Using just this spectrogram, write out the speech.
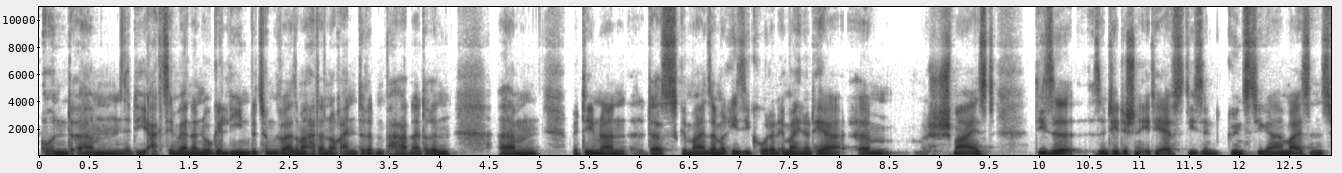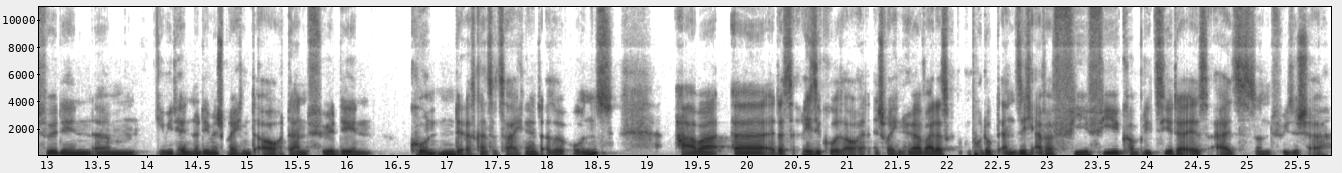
Und ähm, die Aktien werden dann nur geliehen, beziehungsweise man hat dann noch einen dritten Partner drin, ähm, mit dem man das gemeinsame Risiko dann immer hin und her ähm, schmeißt. Diese synthetischen ETFs, die sind günstiger meistens für den ähm, Emittenten und dementsprechend auch dann für den Kunden, der das Ganze zeichnet, also uns. Aber äh, das Risiko ist auch entsprechend höher, weil das Produkt an sich einfach viel, viel komplizierter ist als so ein physischer,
